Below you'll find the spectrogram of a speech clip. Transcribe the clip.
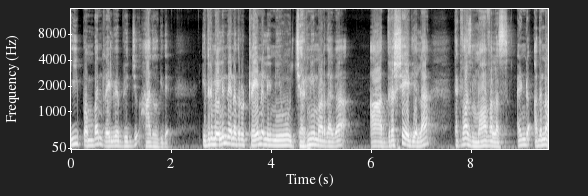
ಈ ಪಂಬನ್ ರೈಲ್ವೆ ಬ್ರಿಡ್ಜ್ ಹಾದು ಹೋಗಿದೆ. ಇದ್ರ ಮೇಲಿಂದ ಏನಾದರೂ ಟ್ರೈನಲ್ಲಿ ನೀವು ಜರ್ನಿ ಮಾಡಿದಾಗ ಆ ದೃಶ್ಯ ಇದೆಯಲ್ಲ? ದಟ್ ವಾಸ್ ಮಾವಲಸ್ ಆ್ಯಂಡ್ ಅದನ್ನು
